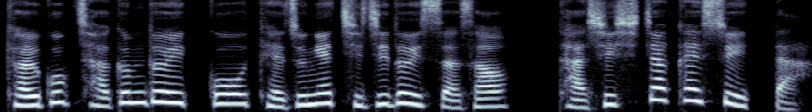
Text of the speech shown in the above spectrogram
결국 자금도 있고 대중의 지지도 있어서 다시 시작할 수 있다.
